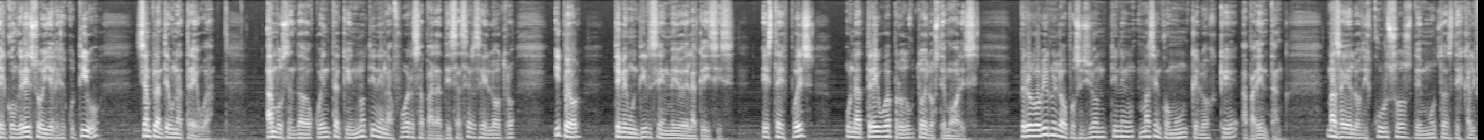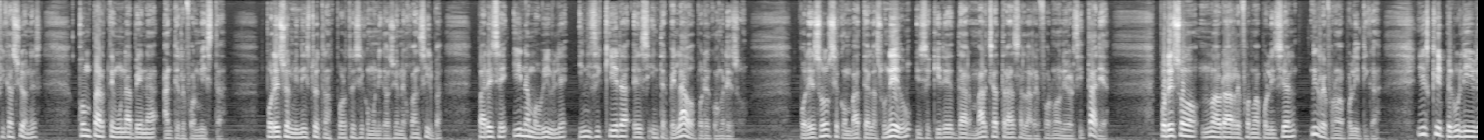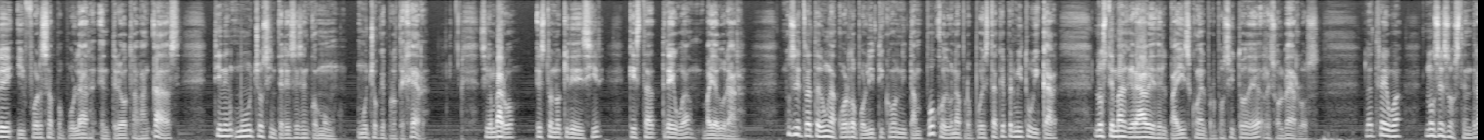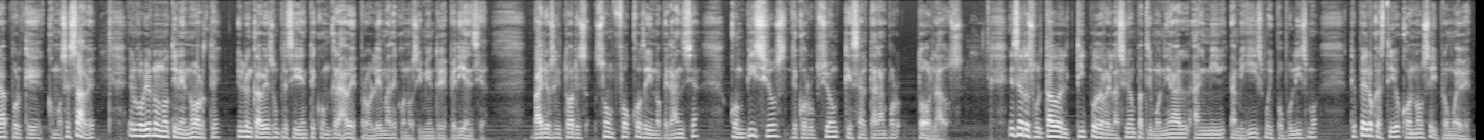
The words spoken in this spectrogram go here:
El Congreso y el Ejecutivo se han planteado una tregua. Ambos se han dado cuenta que no tienen la fuerza para deshacerse del otro y peor, temen hundirse en medio de la crisis. Esta es, pues, una tregua producto de los temores. Pero el gobierno y la oposición tienen más en común que los que aparentan. Más allá de los discursos de mutas descalificaciones, comparten una vena antireformista. Por eso el ministro de Transportes y Comunicaciones, Juan Silva, parece inamovible y ni siquiera es interpelado por el Congreso. Por eso se combate a la SUNEDU y se quiere dar marcha atrás a la reforma universitaria. Por eso no habrá reforma policial ni reforma política. Y es que Perú Libre y Fuerza Popular, entre otras bancadas, tienen muchos intereses en común, mucho que proteger. Sin embargo, esto no quiere decir que esta tregua vaya a durar. No se trata de un acuerdo político ni tampoco de una propuesta que permita ubicar los temas graves del país con el propósito de resolverlos. La tregua no se sostendrá porque, como se sabe, el gobierno no tiene norte y lo encabeza un presidente con graves problemas de conocimiento y experiencia. Varios sectores son foco de inoperancia, con vicios de corrupción que saltarán por todos lados. Es el resultado del tipo de relación patrimonial, amiguismo y populismo que Pedro Castillo conoce y promueve.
